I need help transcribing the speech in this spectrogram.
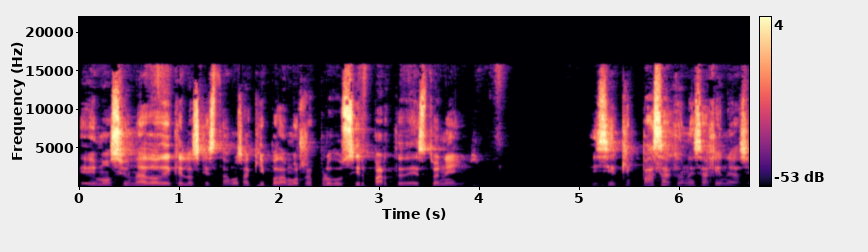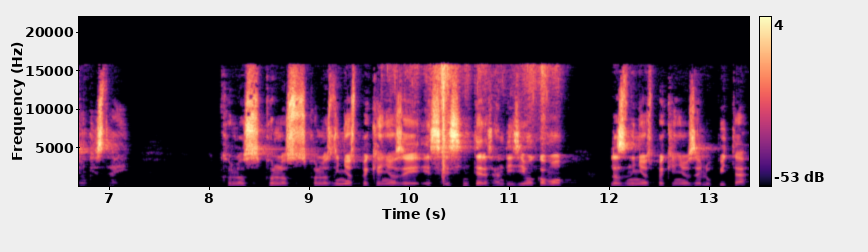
emocionado de que los que estamos aquí podamos reproducir parte de esto en ellos. Decir, ¿qué pasa con esa generación que está ahí? Con los, con los, con los niños pequeños, es, es interesantísimo cómo los niños pequeños de Lupita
